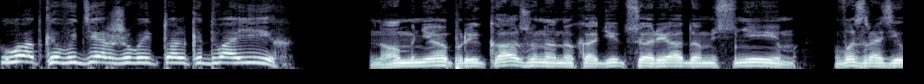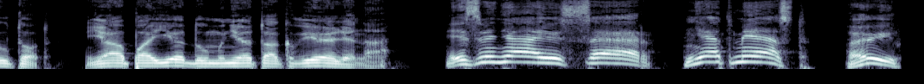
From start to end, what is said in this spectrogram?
«Лодка выдерживает только двоих». «Но мне приказано находиться рядом с ним», — возразил тот. «Я поеду, мне так велено». «Извиняюсь, сэр, нет мест». «Эй,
